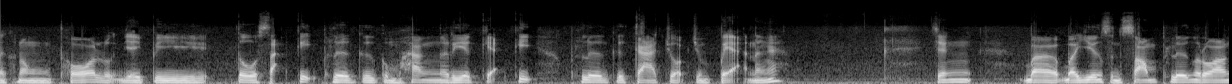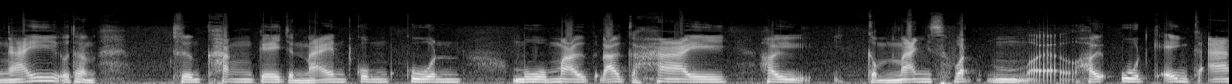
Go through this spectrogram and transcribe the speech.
នៅក្នុងធម៌លោកនិយាយពីតោសកិភ្លើងគឺកំហឹងរាគៈកិភ្លើងគឺការជាប់ជំពាក់ហ្នឹងណាអញ្ចឹងបើបើយើងសន្សំភ្លើងរាល់ថ្ងៃឧទាហរណ៍ភ្លើងខឹងគេចំណែនគុំគួនមួម៉ៅក្តៅកាហាយហើយកំណាញ់ស្វិតហើយអួតក្អេងក្អាង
